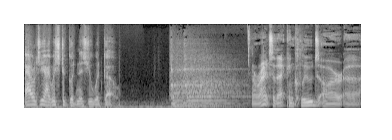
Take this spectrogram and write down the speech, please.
Algie, I wish to goodness you would go. All right, so that concludes our uh,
